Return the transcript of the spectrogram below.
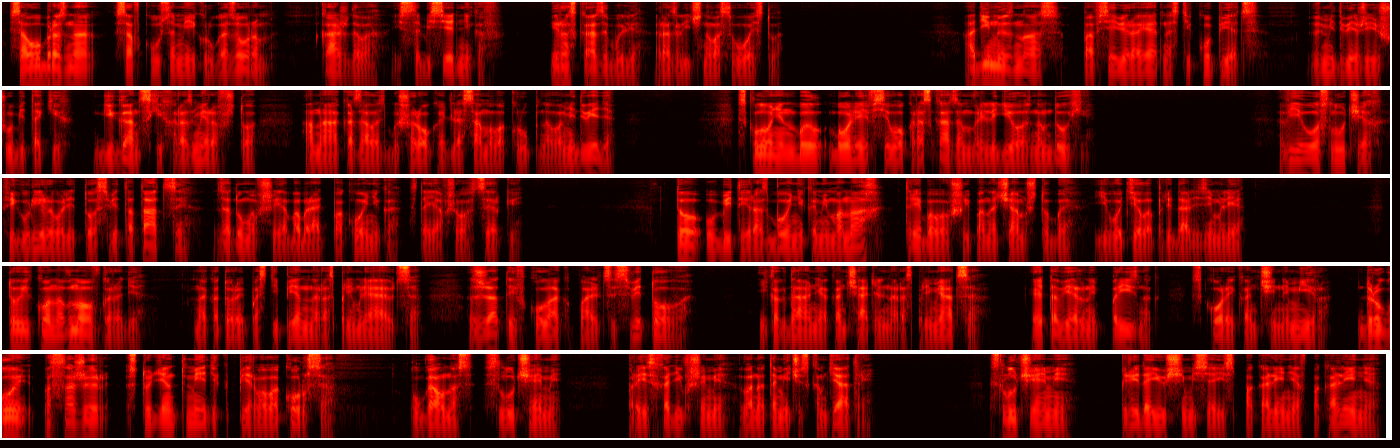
Сообразно со вкусами и кругозором каждого из собеседников и рассказы были различного свойства. Один из нас, по всей вероятности, купец в медвежьей шубе таких гигантских размеров, что она оказалась бы широкой для самого крупного медведя, склонен был более всего к рассказам в религиозном духе. В его случаях фигурировали то святотатцы, задумавшие обобрать покойника, стоявшего в церкви, то убитый разбойниками монах, требовавший по ночам, чтобы его тело предали земле, то икона в Новгороде, на которой постепенно распрямляются – сжатые в кулак пальцы святого. И когда они окончательно распрямятся, это верный признак скорой кончины мира. Другой пассажир, студент-медик первого курса, пугал нас случаями, происходившими в анатомическом театре. Случаями, передающимися из поколения в поколение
